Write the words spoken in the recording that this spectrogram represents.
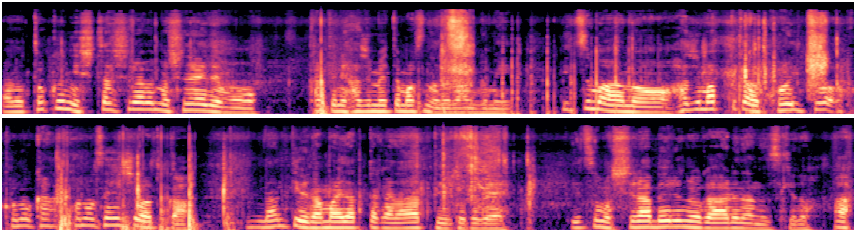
あの、特に下調べもしないでも、勝手に始めてますので、番組。いつもあの、始まってからこいつは、このか、この選手はとか、なんていう名前だったかなっていうことで、いつも調べるのがあれなんですけど、あ、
